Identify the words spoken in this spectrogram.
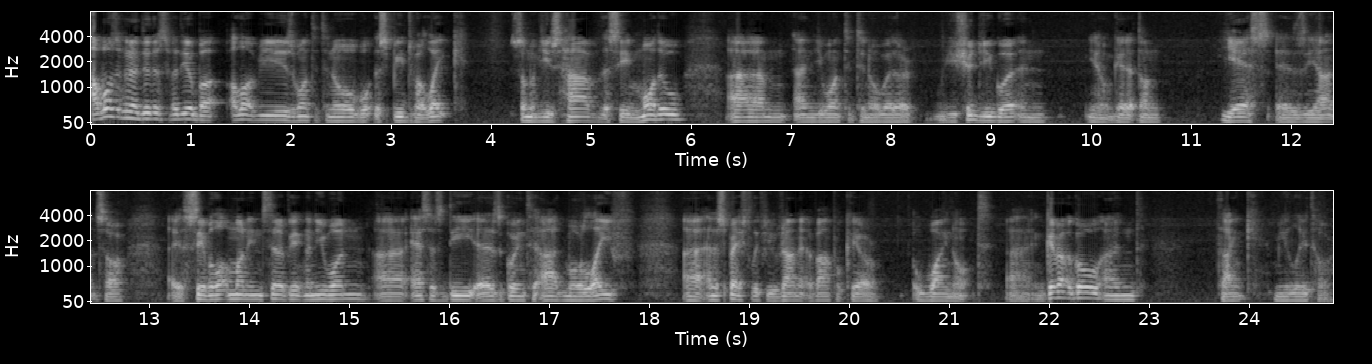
I wasn't going to do this video but a lot of you wanted to know what the speeds were like. Some of you have the same model um, and you wanted to know whether you should you go out and you know get it done. Yes is the answer. Uh, save a lot of money instead of getting a new one. Uh, SSD is going to add more life uh, and especially if you've ran out of Apple Care why not? Uh, give it a go and thank me later.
